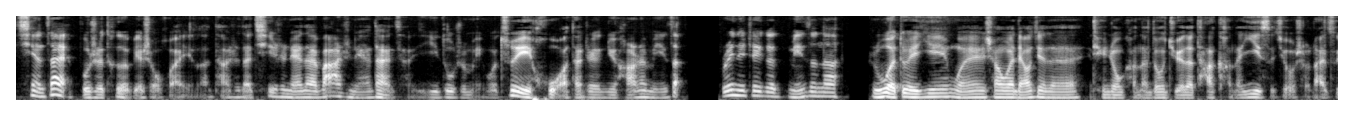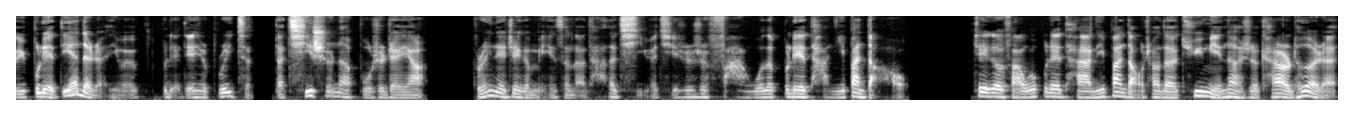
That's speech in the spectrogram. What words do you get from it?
现在不是特别受欢迎了。它是在七十年代、八十年代曾一度是美国最火的这个女孩的名字。Britney 这个名字呢，如果对英文稍微了解的听众可能都觉得它可能意思就是来自于不列颠的人，因为不列颠就是 Britain。但其实呢，不是这样。Britney 这个名字呢，它的起源其实是法国的布列塔尼半岛。这个法国布列塔尼半岛上的居民呢是凯尔特人，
